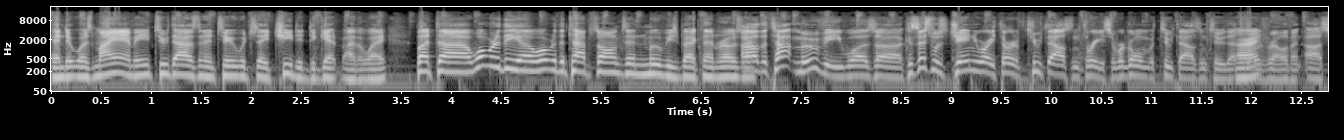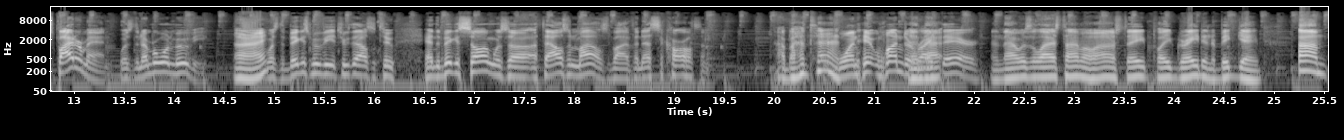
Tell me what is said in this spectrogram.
And it was Miami 2002 which they cheated to get by the way. But uh, what were the uh, what were the top songs and movies back then, Roser? Uh, the top movie was, uh because this was January 3rd of 2003, so we're going with 2002. That's right. was relevant. Uh, Spider-Man was the number one movie. All right. Was the biggest movie of 2002. And the biggest song was uh, A Thousand Miles by Vanessa Carlton. How about that? One hit wonder And right that- there. And that was the last time Ohio State played great in a big game. Um,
